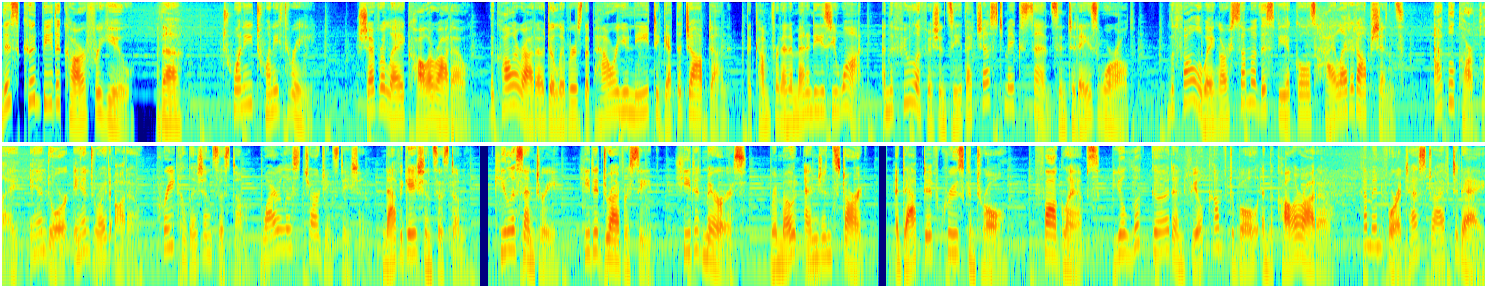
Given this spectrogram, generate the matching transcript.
This could be the car for you. The 2023 Chevrolet Colorado. The Colorado delivers the power you need to get the job done, the comfort and amenities you want, and the fuel efficiency that just makes sense in today's world. The following are some of this vehicle's highlighted options. Apple CarPlay and or Android Auto, pre-collision system, wireless charging station, navigation system, keyless entry, heated driver seat, heated mirrors, remote engine start, adaptive cruise control, fog lamps. You'll look good and feel comfortable in the Colorado. Come in for a test drive today.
